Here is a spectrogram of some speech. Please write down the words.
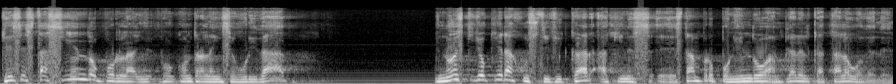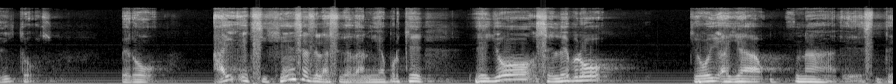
¿Qué se está haciendo por la, contra la inseguridad? No es que yo quiera justificar a quienes eh, están proponiendo ampliar el catálogo de delitos, pero hay exigencias de la ciudadanía, porque eh, yo celebro que hoy haya una, este,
